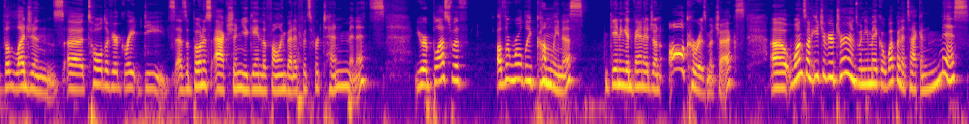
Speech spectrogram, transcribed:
the legends uh, told of your great deeds. As a bonus action, you gain the following benefits for ten minutes. You are blessed with otherworldly comeliness, gaining advantage on all charisma checks. Uh, once on each of your turns, when you make a weapon attack and miss,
